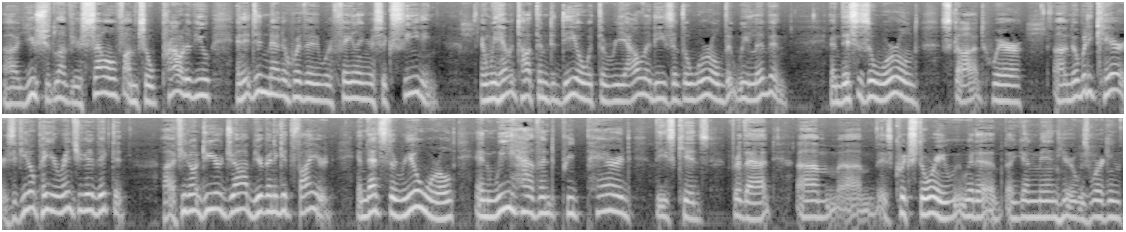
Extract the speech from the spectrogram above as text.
Uh, you should love yourself. I'm so proud of you. And it didn't matter whether they were failing or succeeding. And we haven't taught them to deal with the realities of the world that we live in. And this is a world, Scott, where uh, nobody cares. If you don't pay your rent, you get evicted. Uh, if you don't do your job, you're going to get fired. And that's the real world. And we haven't prepared these kids for that. Um, um, a quick story. We had a, a, young man here who was working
